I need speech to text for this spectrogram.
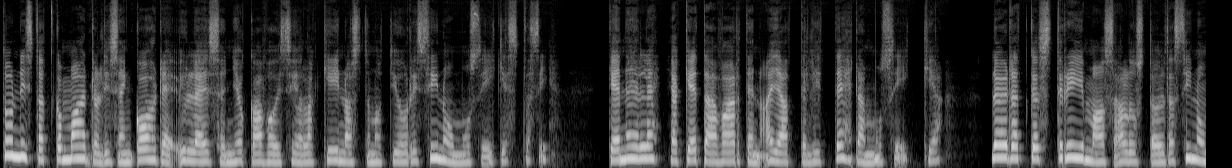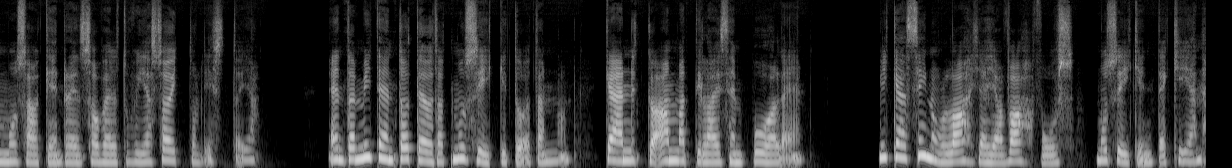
Tunnistatko mahdollisen kohdeyleisön, joka voisi olla kiinnostunut juuri sinun musiikistasi? Kenelle ja ketä varten ajattelit tehdä musiikkia? Löydätkö striimausalustoilta sinun musakenreen soveltuvia soittolistoja? Entä miten toteutat musiikkituotannon? Käännytkö ammattilaisen puoleen? Mikä sinun lahja ja vahvuus musiikin tekijänä?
